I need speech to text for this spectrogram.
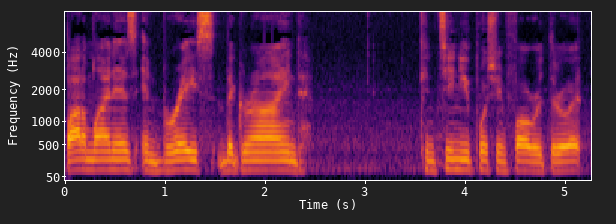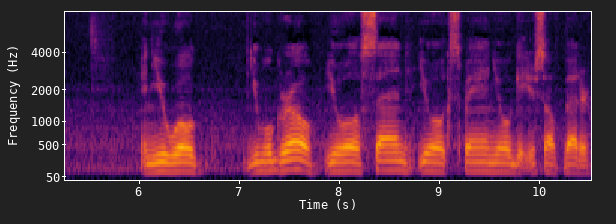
bottom line is embrace the grind, continue pushing forward through it, and you will you will grow, you will ascend, you will expand, you will get yourself better.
